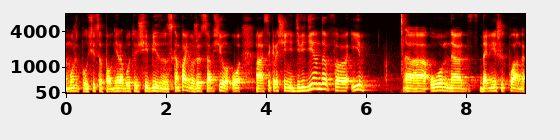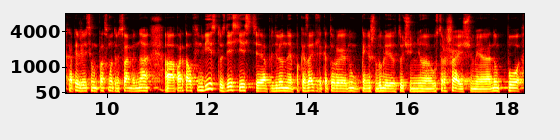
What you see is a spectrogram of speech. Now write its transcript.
может получиться вполне работающий бизнес. Компания уже сообщила о а, сокращении дивидендов э, и о дальнейших планах. Опять же, если мы посмотрим с вами на а, портал Finviz, то здесь есть определенные показатели, которые, ну, конечно, выглядят очень э, устрашающими. Ну, по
